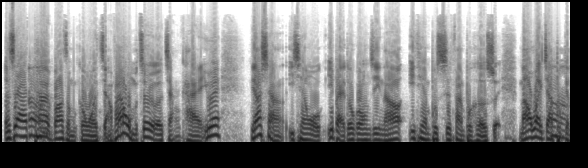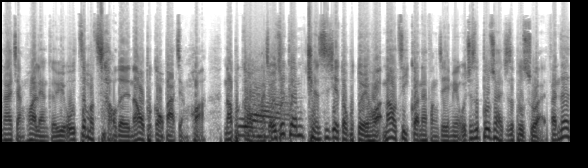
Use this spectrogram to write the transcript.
而是他他也不知道怎么跟我讲。反正我们最后有讲开，因为你要想以前我一百多公斤，然后一天不吃饭不喝水，然后外加不跟他讲话两个月，我这么吵的人，然后我不跟我爸讲话，然后不跟我妈讲，我就跟全世界都不对话，然后我自己关在房间里面，我就是不出来就是不出来，反正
